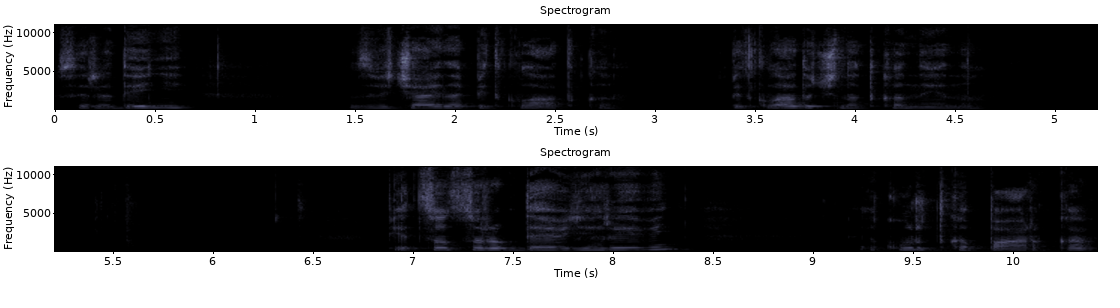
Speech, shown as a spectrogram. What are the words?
Всередині звичайна підкладка, підкладочна тканина. 549 гривень куртка парка.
